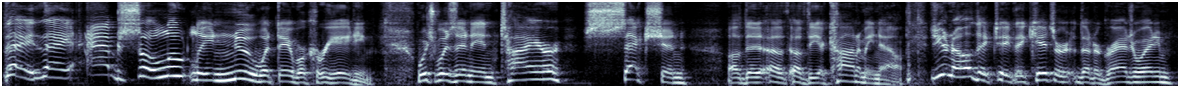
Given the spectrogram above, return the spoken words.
They they absolutely knew what they were creating, which was an entire section of the of, of the economy. Now, you know that the kids are that are graduating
